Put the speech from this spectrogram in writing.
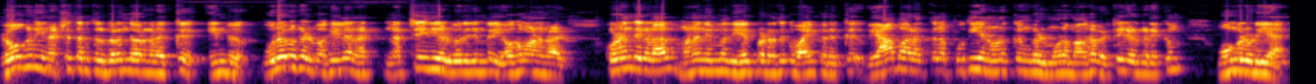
ரோகிணி நட்சத்திரத்தில் பிறந்தவர்களுக்கு இன்று உறவுகள் வகையில நற்செய்திகள் வருகின்ற யோகமான நாள். குழந்தைகளால் மன நிம்மதி ஏற்படுறதுக்கு வாய்ப்பு இருக்கு. வியாபாரத்துல புதிய நுணுக்கங்கள் மூலமாக வெற்றிகள் கிடைக்கும். உங்களுடைய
